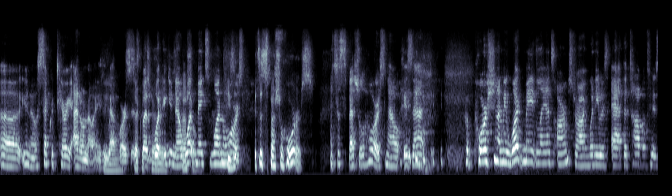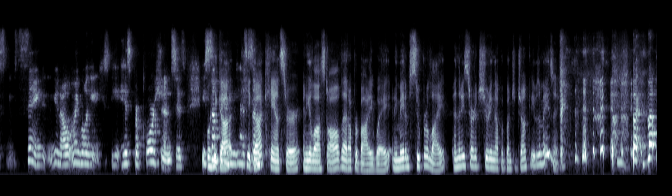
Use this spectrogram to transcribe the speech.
uh, you know, Secretariat, I don't know anything Yeah, about horses, but what, you know, special. what makes one He's a- horse? It's a special horse. It's a special horse. Now, is that proportion? I mean, what made Lance Armstrong when he was at the top of his thing? You know, I mean, well, he, he his proportions, his he's Well, he something. got he has he some, got cancer and he lost all that upper body weight and he made him super light and then he started shooting up a bunch of junk and he was amazing. but but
